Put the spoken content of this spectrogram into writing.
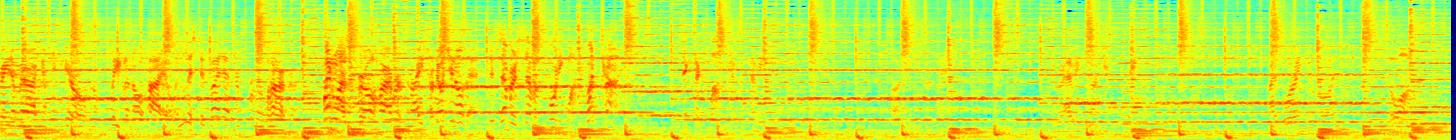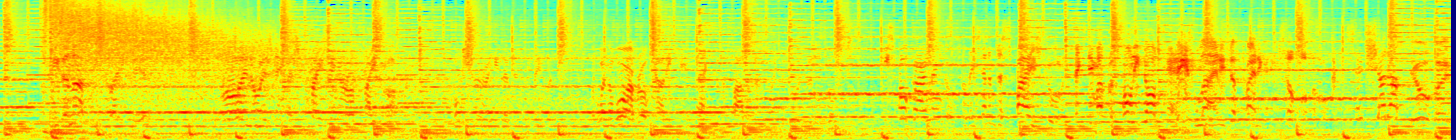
Great American hero from Cleveland, Ohio, enlisted right after Pearl Harbor. When was Pearl Harbor, Price? Or don't you know that? December 7th, 41. What time? just trying to get himself off the hook. He said shut up. You heard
